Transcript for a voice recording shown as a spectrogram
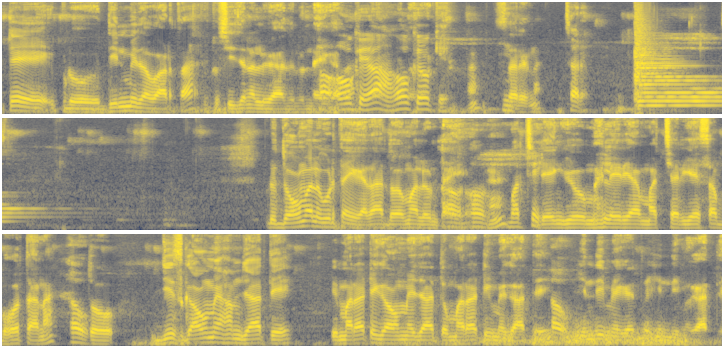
అంటే ఇప్పుడు దీని మీద వాడతా ఇప్పుడు సీజనల్ వ్యాధులు ఉన్నాయి కదా ఓకే ఆ, ఓకే ఓకే ఆ? సరేనా సరే ఇప్పుడు దోమలు కుడతాయి కదా దోమలు ఉంటాయి అవును, అవును. మచ్చి. डेंगू मलेरिया मच्छर ये सब होता ना हो। तो जिस गांव में हम जाते कि मराठी गांव में जाए तो मराठी में गाते हो। हिंदी में गए तो हिंदी में गाते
